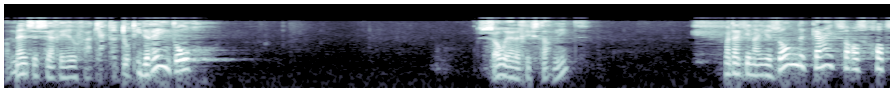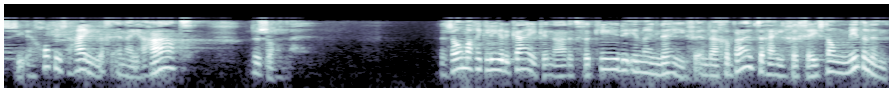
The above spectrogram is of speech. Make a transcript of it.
Want mensen zeggen heel vaak, ja, dat doet iedereen toch? Zo erg is dat niet. Maar dat je naar je zonde kijkt zoals God ziet. En God is heilig en hij haat de zonde. En zo mag ik leren kijken naar het verkeerde in mijn leven. En daar gebruikt de Heilige Geest dan middelen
